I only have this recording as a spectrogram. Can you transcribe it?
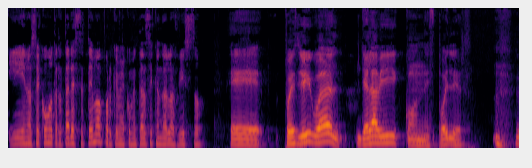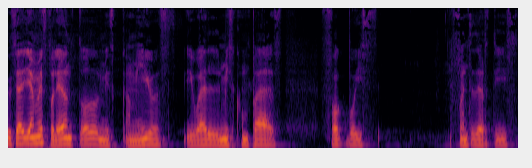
Y no sé cómo tratar este tema porque me comentaste que no lo has visto. Eh, pues yo igual, ya la vi con spoilers. o sea, ya me spoilearon todos mis amigos, igual mis compas, Fuckboys, Fuente de Ortiz.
